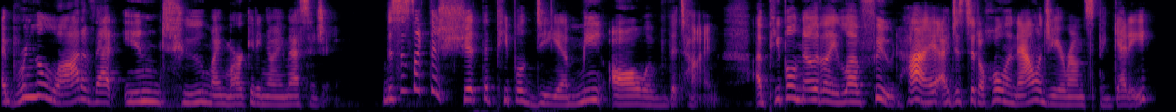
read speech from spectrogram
I bring a lot of that into my marketing and my messaging. This is like the shit that people DM me all of the time. Uh, people know that I love food. Hi, I just did a whole analogy around spaghetti.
